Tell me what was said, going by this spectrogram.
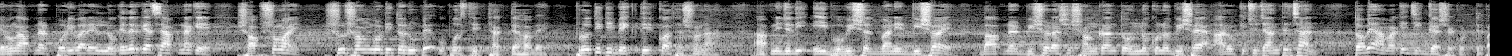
এবং আপনার পরিবারের লোকেদের কাছে আপনাকে সবসময় সুসংগঠিত রূপে উপস্থিত থাকতে হবে। প্রতিটি ব্যক্তির কথা শোনা। আপনি যদি এই ভবিষ্যৎবাণীর বিষয়ে বা আপনার বিশ্বরাশি সংক্রান্ত অন্য কোনো বিষয়ে আরও কিছু জানতে চান, তবে আমাকে জিজ্ঞাসা করতে পারেন।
